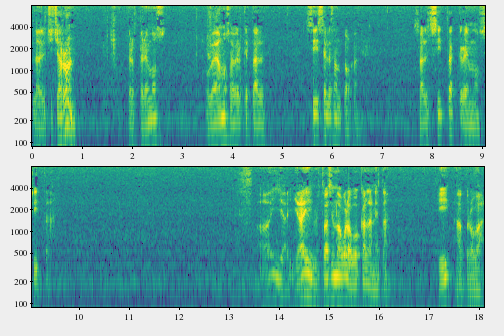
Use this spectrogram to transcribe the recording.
la del chicharrón, pero esperemos o veamos a ver qué tal si se les antoja. Salsita cremosita. Ay, ay, ay, me estoy haciendo agua la boca, la neta. Y a probar.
